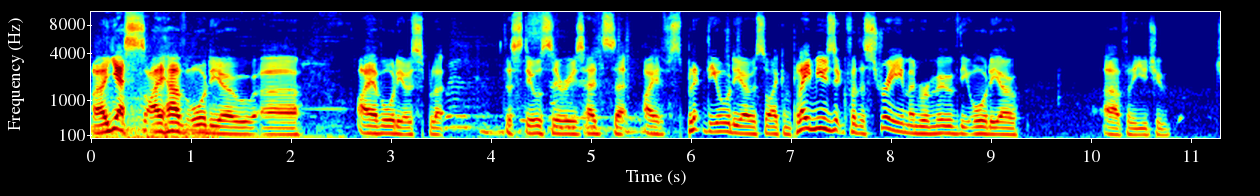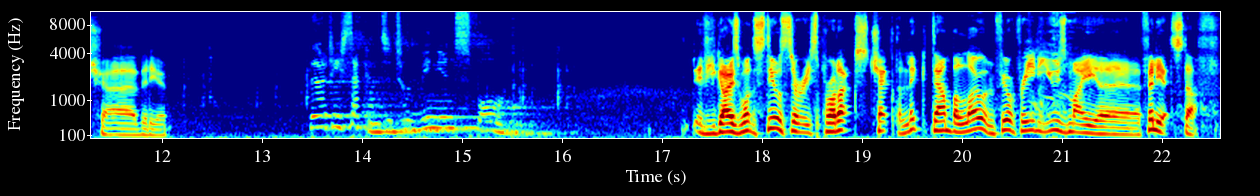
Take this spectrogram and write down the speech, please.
Uh, yes, I have audio, uh, I have audio split. The SteelSeries headset. I have split the audio so I can play music for the stream and remove the audio uh, for the YouTube uh, video. 30 seconds until minions spawn. If you guys want SteelSeries products, check the link down below and feel free to use my uh, affiliate stuff.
